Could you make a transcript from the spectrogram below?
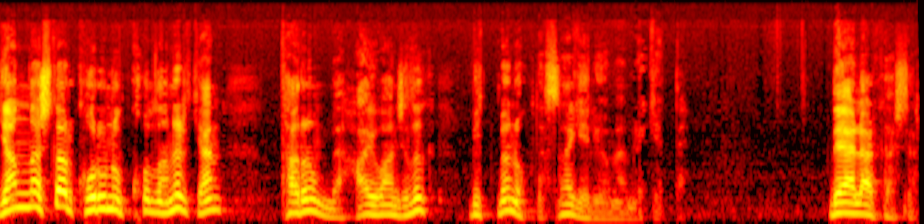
yandaşlar korunup kullanırken tarım ve hayvancılık bitme noktasına geliyor memlekette. Değerli arkadaşlar,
